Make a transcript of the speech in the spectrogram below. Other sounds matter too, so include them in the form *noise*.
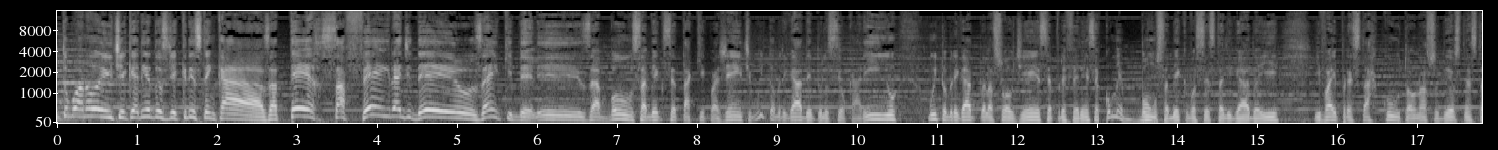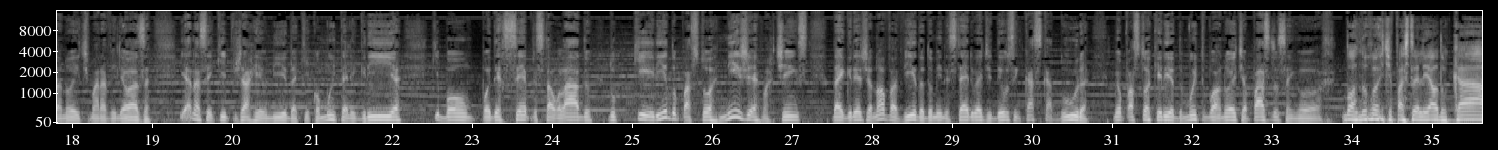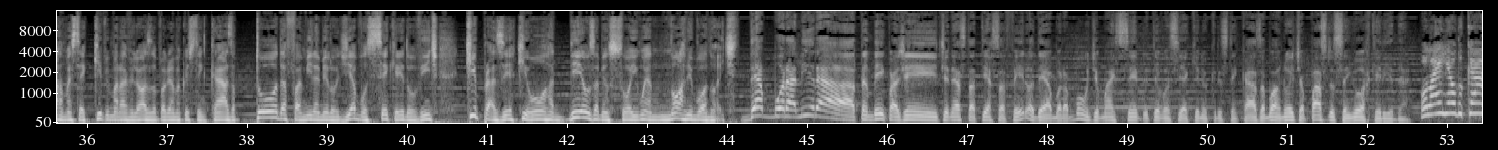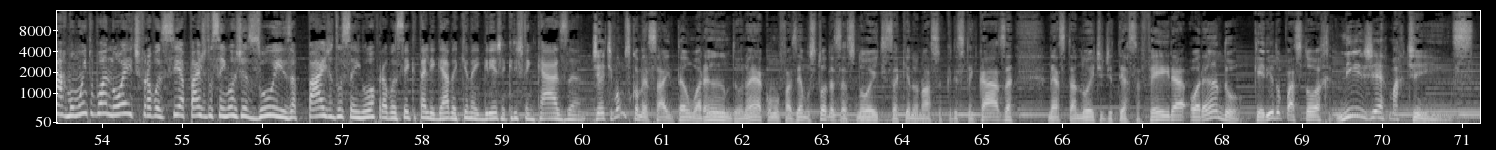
Muito boa noite, queridos de Cristo em Casa. Terça-feira de Deus, hein? Que beleza! Bom saber que você está aqui com a gente. Muito obrigado aí pelo seu carinho. Muito obrigado pela sua audiência, preferência. Como é bom saber que você está ligado aí e vai prestar culto ao nosso Deus nesta noite maravilhosa. E a nossa equipe já reunida aqui com muita alegria. Que bom poder sempre estar ao lado do querido pastor Níger Martins, da Igreja Nova Vida do Ministério É de Deus em Cascadura. Meu pastor querido, muito boa noite, a paz do Senhor. Boa noite, pastor Eliel do Carmo, essa equipe maravilhosa do programa Cristo em Casa, toda a família Melodia, você, querido ouvinte, que prazer, que honra, Deus abençoe, uma enorme boa noite. Débora Lira, também com a gente nesta terça-feira. Ô Débora, bom demais sempre ter você aqui no Cristo em Casa. Boa noite, a paz do Senhor, querida. Olá, Eliel do Carmo, muito boa noite para você, a paz do Senhor Jesus, a paz do Senhor para você que está ligado aqui na Igreja Cristo em Casa. Gente, vamos começar então orando, né? Como fazemos todas as noites aqui no nosso Cristo em Casa, nesta noite de terça-feira, orando, querido pastor Níger Martins.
